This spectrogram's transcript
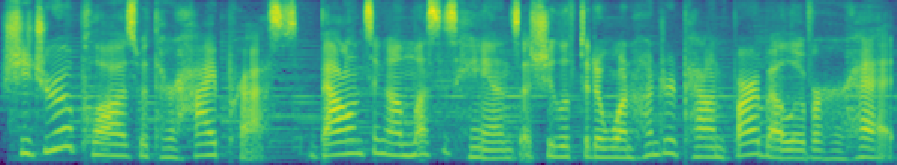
She drew applause with her high press, balancing on Les's hands as she lifted a 100 pound barbell over her head.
